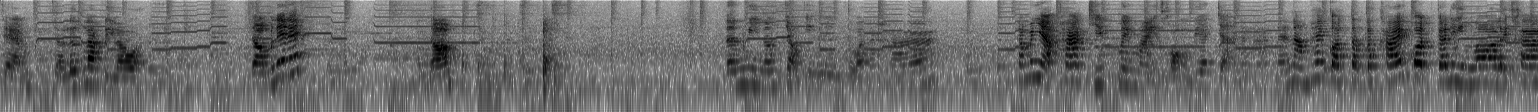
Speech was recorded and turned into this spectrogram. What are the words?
แจมอย่าเลิกลากดิเราอะจอมมานี่ดิจอมดันมีน้องจอมอีกหนึ่งตัวนะคะ ถ้าไม่อยากพลาดคลิปใหม่ๆของเบียร์จ๋านะคะ แนะนำให้กดตัดตะไคร้กดกระดิ่งรอเลยค่ะ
